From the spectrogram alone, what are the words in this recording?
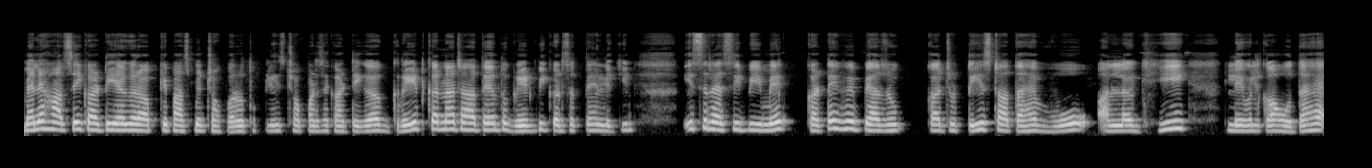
मैंने हाथ से ही काटी है, अगर आपके पास में चॉपर हो तो प्लीज़ चॉपर से काटिएगा। ग्रेट करना चाहते हैं तो ग्रेट भी कर सकते हैं, लेकिन इस रेसिपी में कटे हुए प्याजों का जो टेस्ट आता है, वो अलग ही लेवल का होता है।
